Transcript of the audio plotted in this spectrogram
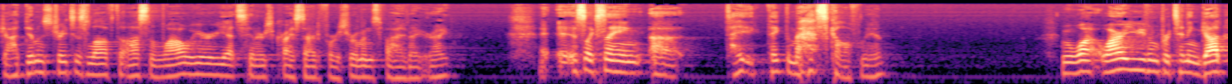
God demonstrates his love to us, and while we are yet sinners, Christ died for us. Romans 5 8, right? It's like saying, uh, take, take the mask off, man. I mean, why, why are you even pretending? God,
